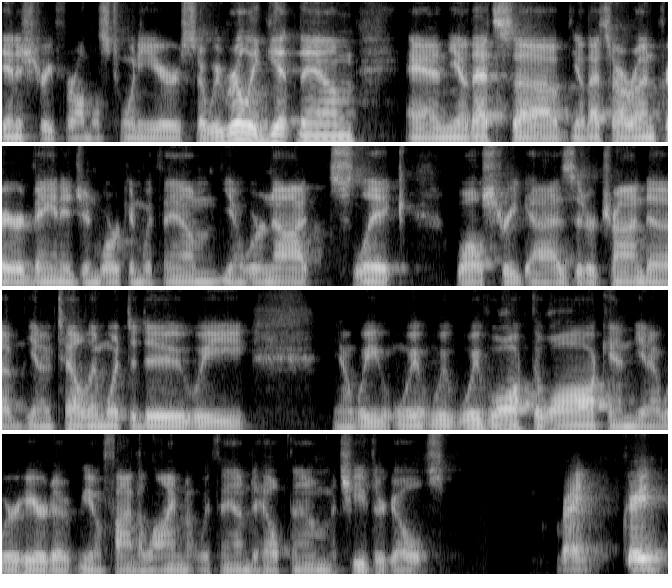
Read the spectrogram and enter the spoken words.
dentistry for almost 20 years so we really get them and you know that's uh, you know that's our unfair advantage in working with them. You know we're not slick wall street guys that are trying to you know tell them what to do. We you know we we, we we've walked the walk and you know we're here to you know find alignment with them to help them achieve their goals. Right. Great.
